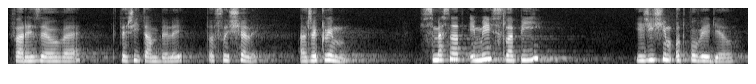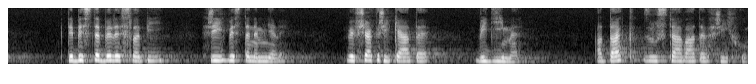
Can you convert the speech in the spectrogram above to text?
Farizeové, kteří tam byli, to slyšeli a řekli mu, jsme snad i my slepí? Ježíš jim odpověděl, kdybyste byli slepí, hřích byste neměli. Vy však říkáte, vidíme. A tak zůstáváte v hříchu.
